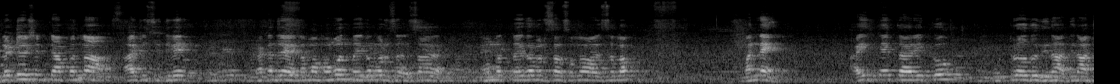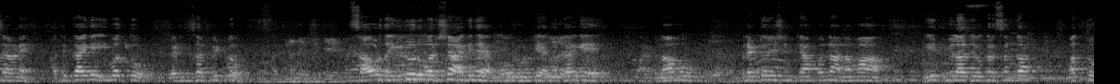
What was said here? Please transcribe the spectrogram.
ಬ್ಲಡ್ ಡೊನೇಷನ್ ಕ್ಯಾಂಪನ್ನು ಆಯೋಜಿಸಿದ್ದೀವಿ. ಯಾಕಂದರೆ ನಮ್ಮ ಮೊಹಮ್ಮದ್ ಪೈಗಂಬರ್ ಸ- ಮೊಹಮ್ಮದ್ ಪೈಗಂಬರ್ ಸಲ್ಲಲ್ಲಾಹು ಅಲೈಹಿ ವಸಲ್ಲಂ ಮೊನ್ನೆ ಐದನೇ ತಾರೀಕು ಹುಟ್ಟಿರೋದು ದಿನ, ದಿನಾಚರಣೆ. ಅದಕ್ಕಾಗಿ ಇವತ್ತು ಎರಡು ದಿವಸ ಬಿಟ್ಟು ಸಾವಿರದ ಐನೂರು ವರ್ಷ ಆಗಿದೆ ಅವರು ಹುಟ್ಟಿ. ಅದಕ್ಕಾಗಿ ನಾವು ಬ್ಲಡ್ ಡೊನೇಷನ್ ಕ್ಯಾಂಪನ್ನು ನಮ್ಮ ಈದ್ ಮಿಲಾದ್ ಯುವಕರ ಸಂಘ ಮತ್ತು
